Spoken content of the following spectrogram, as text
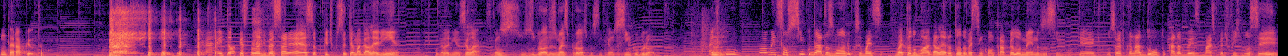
um terapeuta. É, então a questão do aniversário é essa, porque tipo, você tem uma galerinha, tipo, galerinha, sei lá, você tem uns, uns brothers mais próximos, assim, tem uns cinco brothers. Aí, Hum. tipo, provavelmente são cinco datas no ano que você vai, vai todo mundo, a galera toda vai se encontrar pelo menos, assim, porque, tipo, você vai ficando adulto, cada vez mais fica difícil você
